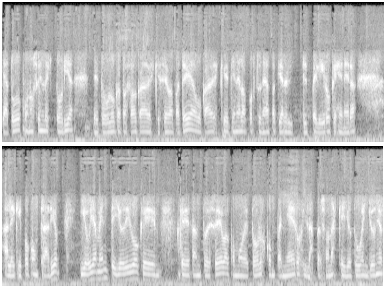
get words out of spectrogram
ya todos conocen la historia de todo lo que ha pasado cada vez que se va a patea o cada vez que tiene la oportunidad de patear el, peligro que genera al equipo contrario. Y obviamente yo digo que, que de tanto de Seba como de todos los compañeros y las personas que yo tuve en Junior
